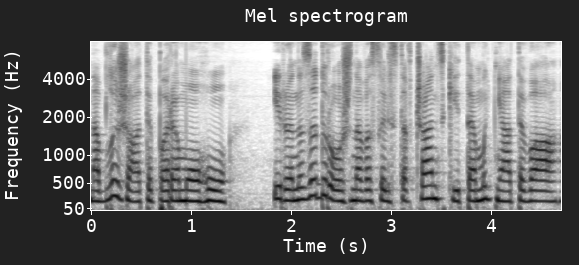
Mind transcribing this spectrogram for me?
наближати перемогу. Ірина Задорожна, Василь Ставчанський, теми дня ТВА.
